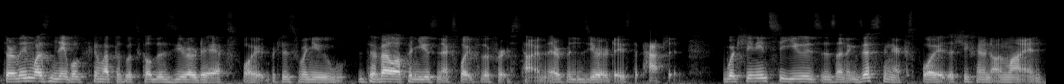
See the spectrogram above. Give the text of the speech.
Darlene wasn't able to come up with what's called a zero day exploit, which is when you develop and use an exploit for the first time. There have been zero days to patch it. What she needs to use is an existing exploit that she found online,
